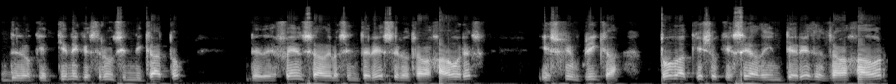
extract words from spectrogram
de lo que tiene que ser un sindicato de defensa de los intereses de los trabajadores, y eso implica todo aquello que sea de interés del trabajador,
